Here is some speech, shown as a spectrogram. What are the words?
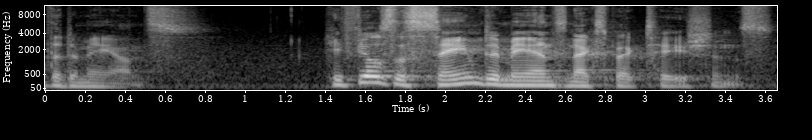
the demands. He feels the same demands and expectations,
